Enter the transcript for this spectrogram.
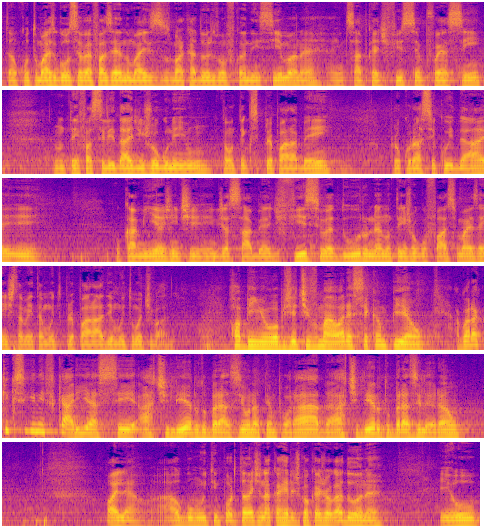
Então, quanto mais gols você vai fazendo, mais os marcadores vão ficando em cima, né? A gente sabe que é difícil, sempre foi assim. Não tem facilidade em jogo nenhum. Então, tem que se preparar bem, procurar se cuidar e o caminho a gente, a gente já sabe. É difícil, é duro, né? Não tem jogo fácil, mas a gente também está muito preparado e muito motivado. Robinho, o objetivo maior é ser campeão. Agora, o que, que significaria ser artilheiro do Brasil na temporada, artilheiro do Brasileirão? Olha, algo muito importante na carreira de qualquer jogador, né? Eu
